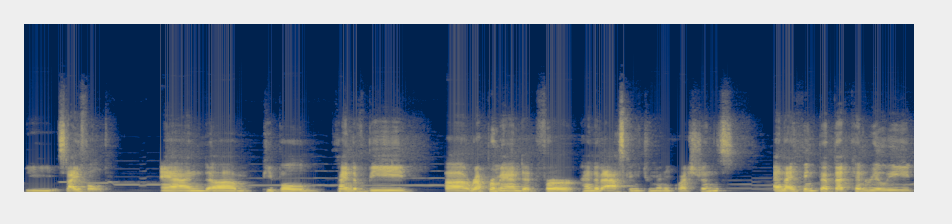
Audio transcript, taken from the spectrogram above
be stifled and um, people kind of be uh, reprimanded for kind of asking too many questions. And I think that that can really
